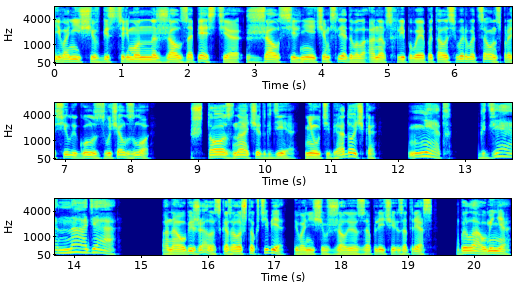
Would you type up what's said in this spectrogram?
Иванищев бесцеремонно сжал запястье, сжал сильнее, чем следовало. Она, всхлипывая, пыталась вырваться, он спросил, и голос звучал зло. «Что значит где? Не у тебя дочка?» «Нет. Где Надя?» «Она убежала, сказала, что к тебе». Иванищев сжал ее за плечи, затряс. «Была у меня.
